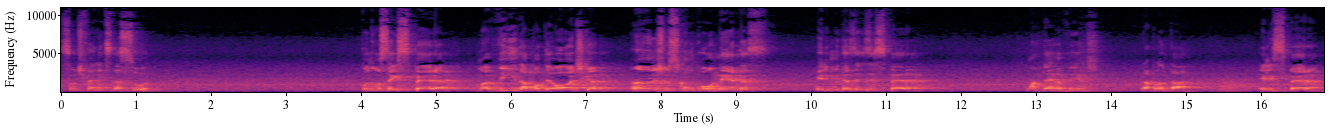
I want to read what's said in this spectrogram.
são diferentes da sua. Quando você espera uma vinda apoteótica, anjos com cornetas, ele muitas vezes espera uma terra verde para plantar, ele espera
